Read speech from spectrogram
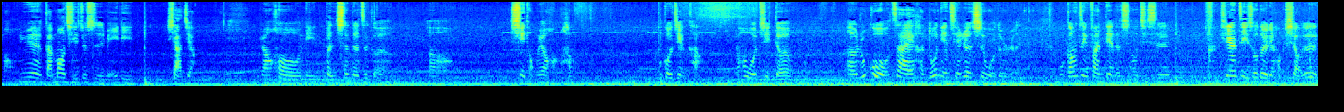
冒，因为感冒其实就是免疫力下降，然后你本身的这个。系统没有很好，不够健康。然后我记得，呃，如果在很多年前认识我的人，我刚进饭店的时候，其实现在自己说都有点好笑，就是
